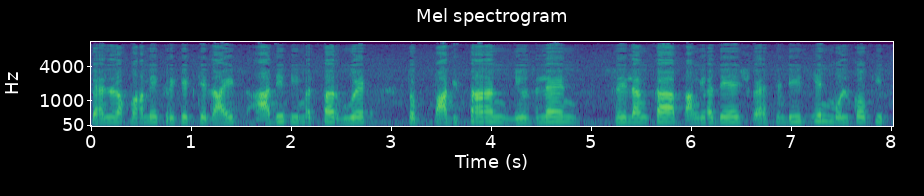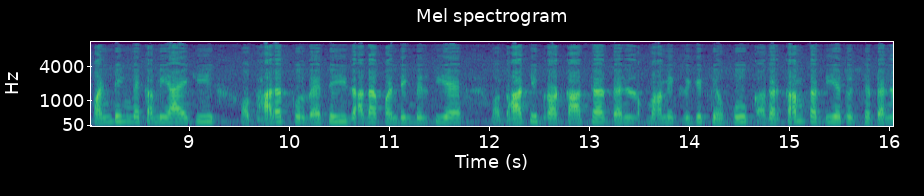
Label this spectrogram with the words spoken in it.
बैन अवी क्रिकेट के राइट्स आधी कीमत पर हुए तो पाकिस्तान, न्यूजीलैंड श्रीलंका, बांग्लादेश, वेस्ट इंडीज, इन मुल्कों की फंडिंग में कमी आएगी और भारत को वैसे ही ज़्यादा फंडिंग मिलती है। और भारतीय ब्रॉडकास्टर बैन अवी क्रिकेट के हकूक अगर कम कर दिए तो इससे बैन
